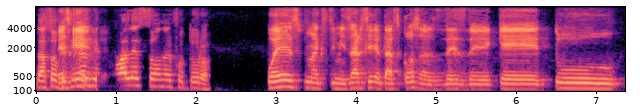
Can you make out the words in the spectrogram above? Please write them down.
Las oficinas virtuales son el futuro. Puedes maximizar ciertas cosas, desde que tu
